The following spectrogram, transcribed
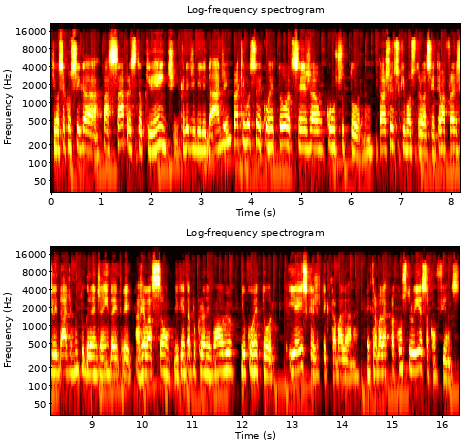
que você consiga passar para esse teu cliente credibilidade para que você, corretor, seja um consultor, né? Então, acho isso que mostrou, assim, tem uma fragilidade muito grande ainda entre a relação de quem está procurando imóvel e o corretor. E é isso que a gente tem que trabalhar, né? Tem que trabalhar para construir essa confiança.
